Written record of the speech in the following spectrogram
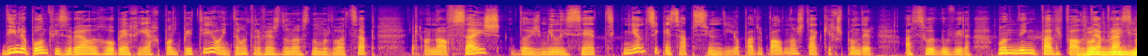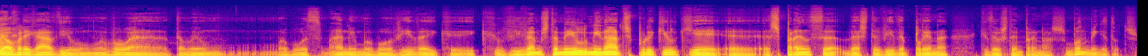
dina.isabela.rr.pt ou então através do nosso número do WhatsApp, que é o 96 2007 500. E quem sabe se um dia o Padre Paulo não está aqui a responder à sua dúvida. Bom domingo, Padre Paulo. Bom Até domingo e obrigado e uma boa, também um, uma boa semana e uma boa vida e que, e que vivamos também iluminados por aquilo que é a, eh, a esperança desta vida plena que Deus tem para nós. Um bom domingo a todos.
